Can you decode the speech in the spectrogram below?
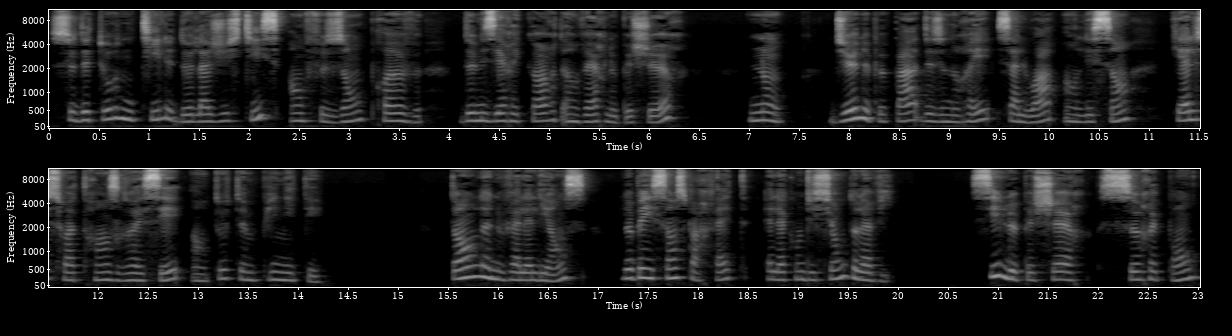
se détourne-t-il de la justice en faisant preuve de miséricorde envers le pécheur? Non, Dieu ne peut pas déshonorer sa loi en laissant qu'elle soit transgressée en toute impunité. Dans la Nouvelle Alliance, l'obéissance parfaite est la condition de la vie. Si le pécheur se répand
